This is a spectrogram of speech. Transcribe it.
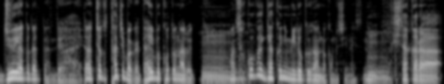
重役だったんで、はい。だからちょっと立場がだいぶ異なるっていう、うん。まあ、そこが逆に魅力があるのかもしれないですね。うんうん。下から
